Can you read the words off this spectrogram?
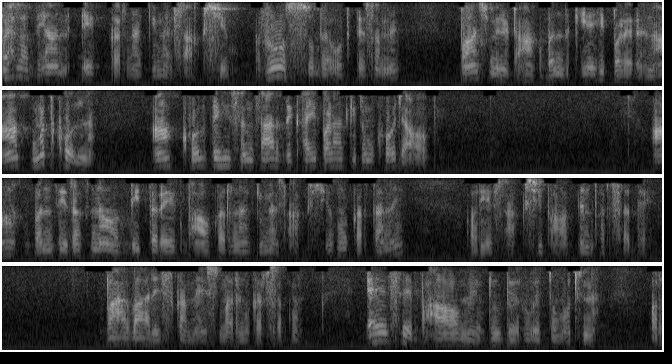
पहला ध्यान एक करना कि मैं साक्षी हूँ। रोज सुबह उठते समय पाँच मिनट आँख बंद किए ही पड़े रहना, आँख मत खोलना। आँख खोलते ही संसार दिखाई पड़ा कि तुम खो जाओगे। आँख बंद ही रखना और भीतर एक भाव करना कि मैं साक्षी हूँ, करता नहीं, और ये साक्षी भाव दिन भर सदे बार बार इसका मैं स्मरण कर सकूँ। ऐसे भाव में डूबे हुए तुम उठना। और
